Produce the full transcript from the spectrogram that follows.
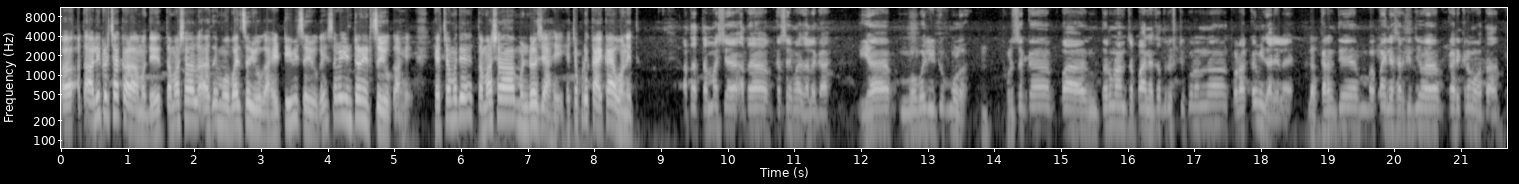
आता अलीकडच्या काळामध्ये तमाशा आता मोबाईलचं युग आहे टी व्हीचं युग आहे सगळं इंटरनेटचं युग आहे. ह्याच्यामध्ये तमाशा मंडळ जे आहे ह्याच्यापुढे काय काय आव्हान आहेत? आता तमाशा आता कसं आहे माहिती झालं का? ह्या मोबाईल युट्यूबमुळं हं. थोडंसं का पा तरुणांचा पाहण्याचा दृष्टिकोन थोडा कमी झालेला आहे. कारण ते पहिल्यासारखे जेव्हा कार्यक्रम होतात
